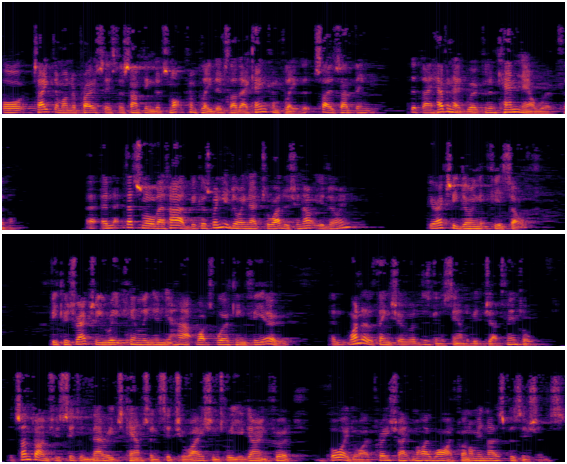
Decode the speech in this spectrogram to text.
or take them on a process for something that's not completed so they can complete it, so something that they haven't had work for them can now work for them. And that's not all that hard because when you're doing that to others, you know what you're doing? You're actually doing it for yourself because you're actually rekindling in your heart what's working for you. And one of the things you're, this is going to sound a bit judgmental, but sometimes you sit in marriage counselling situations where you're going through it. Boy, do I appreciate my wife when I'm in those positions.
